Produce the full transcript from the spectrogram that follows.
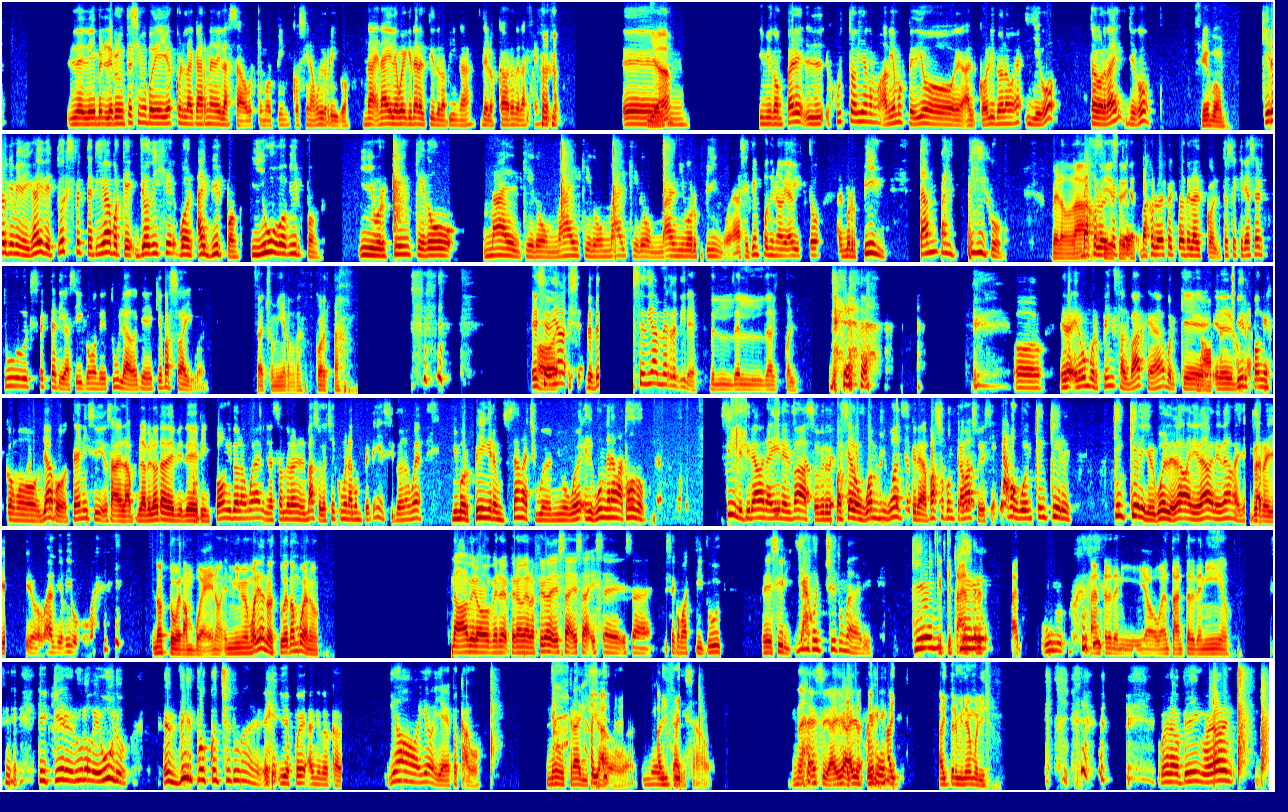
le, le- le pregunté si me podía ayudar con la carne del asado, porque Morping cocina muy rico. Na- nadie le puede quitar el título a Pinga de los cabros de la gente. Ya. Em, Y mi compadre, justo había como, habíamos pedido eh, alcohol y toda la weá, y llegó. ¿Te acordáis? Llegó. Sí, po. Quiero que me digáis de tu expectativa, porque yo dije, bueno, hay beer pong, y hubo beer pong. Y mi Morpin quedó mal, quedó mal, quedó mal, quedó mal mi Morpin, weón. Hace tiempo que no había visto al Morpin tan palpico ¿Verdad? bajo, los sí, efectos, día. bajo los efectos del alcohol. Entonces quería saber tu expectativa, así como de tu lado, ¿qué, qué pasó ahí, weón? Hecho mierda. Corta. Ese día, ese- desde ese día me retiré del, del, del alcohol. Oh, era, era un morping salvaje, ¿ah? Porque No, el macho, beer pong es como, ya, pues, tenis y, o sea, la, la pelota de, de ping pong y toda la weá, y lanzándola en el vaso, ¿cachai? Es como una competencia y toda la weá. Mi morping era un savage, weón, mi weón, el weón ganaba todo. Sí, le tiraban ahí en el vaso, pero después hacía los 1v1s, que era vaso contra vaso, y decía, ya, pues, weón, ¿quién quiere? ¿Quién quiere? Y el weón le daba, le daba, le daba, y claro, yo, mi amigo. No estuve tan bueno. En mi memoria no estuve tan bueno. No, pero, pero, pero me refiero a esa, esa, esa, esa, esa como actitud de decir, ya conche tu madre. ¿Quién Es que está quiere un, Está entretenido, weón, está entretenido. que quiere el 1v1 en Beerpong conche tu madre? Y después alguien los cabros. Yo, yo, y después cago. Neutralizado, weón. Neutralizado. sí, ahí, ahí Ahí, fue. ahí- ahí terminé de morir. Bueno, Ping, weón.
